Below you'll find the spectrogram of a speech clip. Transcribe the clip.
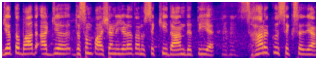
ਜਿਸ ਤੋਂ ਬਾਅਦ ਅੱਜ ਦਸਮ ਪਾਤਸ਼ਾਹ ਨੇ ਜਿਹੜਾ ਤੁਹਾਨੂੰ ਸਿੱਖੀ ਦਾਨ ਦਿੱਤੀ ਹੈ ਹਰ ਕੋਈ ਸਿੱਖ ਸਜਿਆ।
